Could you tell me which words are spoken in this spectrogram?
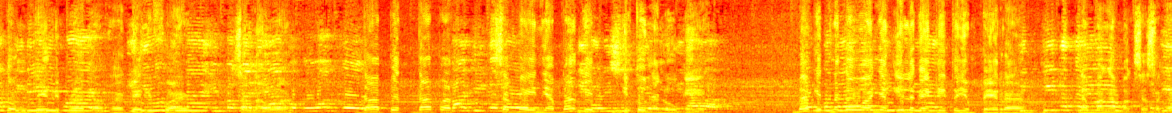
itong dairy product, uh, dairy farm sa Lawa? Dapat, dapat sabihin niya, bakit ito nalugi? Bakit nagawa niyang ilagay dito yung pera ng mga magsasaka?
